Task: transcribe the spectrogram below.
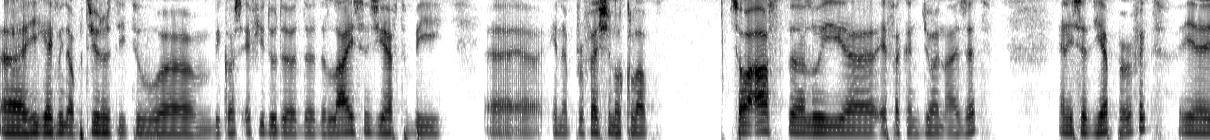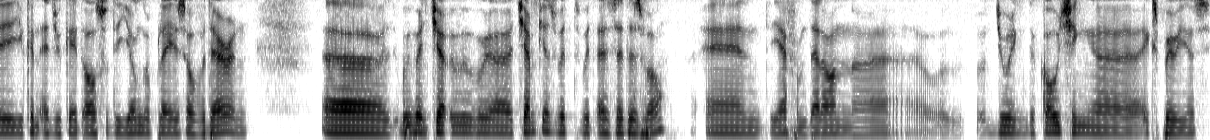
uh, he gave me the opportunity to um, because if you do the, the, the license, you have to be in a professional club. So I asked uh, Louis uh, if I can join AZ, and he said, "Yeah, perfect. Yeah, you can educate also the younger players over there." And uh, we went cha- we were uh, champions with with AZ as well. And yeah, from that on, during the coaching experience,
